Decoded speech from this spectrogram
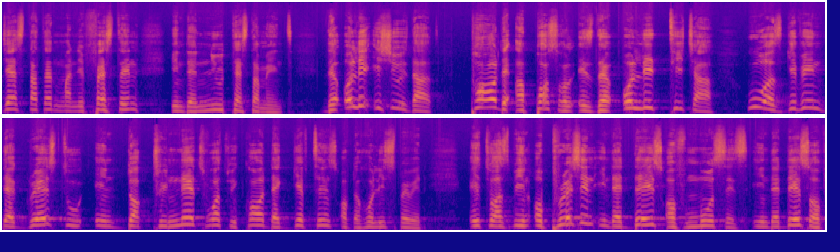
just started manifesting in the New Testament. The only issue is that Paul the Apostle is the only teacher who was given the grace to indoctrinate what we call the giftings of the Holy Spirit. It was being operation in the days of Moses, in the days of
